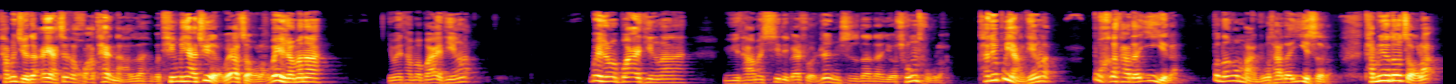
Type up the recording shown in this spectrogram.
他们觉得，哎呀，这个话太难了，我听不下去了，我要走了。为什么呢？因为他们不爱听了。为什么不爱听了呢？与他们心里边所认知的呢有冲突了，他就不想听了，不合他的意了，不能够满足他的意思了，他们就都走了。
